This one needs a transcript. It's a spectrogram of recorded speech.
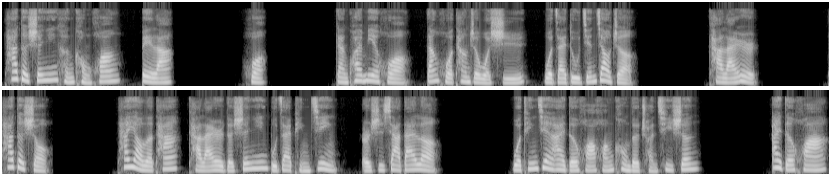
他的声音很恐慌。贝拉，赶快灭火！当火烫着我时，我再度尖叫着。卡莱尔，他的手。他咬了他。卡莱尔的声音不再平静，而是吓呆了。我听见爱德华惶恐的喘气声。爱德华，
